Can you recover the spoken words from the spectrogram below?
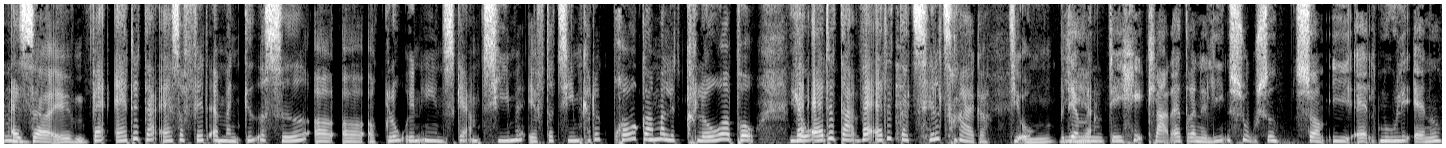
Mm. Altså, øh, hvad er det, der er så fedt, at man gider sidde og, og, og glo ind i en skærm time efter time? Kan du ikke prøve at gøre mig lidt klogere på, hvad, er det, der, hvad er det, der tiltrækker de unge ved Jamen, det her? det er helt klart adrenalinsuset, som i alt muligt andet.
